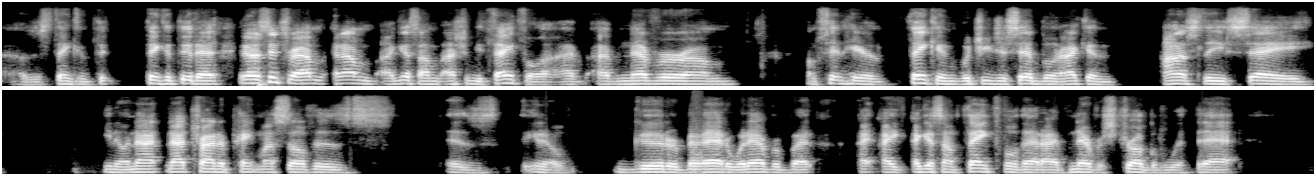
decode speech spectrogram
I was just thinking th- thinking through that. You know, interesting, I'm, and I'm I guess I'm I should be thankful. I've I've never um I'm sitting here thinking what you just said, Boom. I can honestly say, you know, not not trying to paint myself as as you know good or bad or whatever, but I, I, I guess I'm thankful that I've never struggled with that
